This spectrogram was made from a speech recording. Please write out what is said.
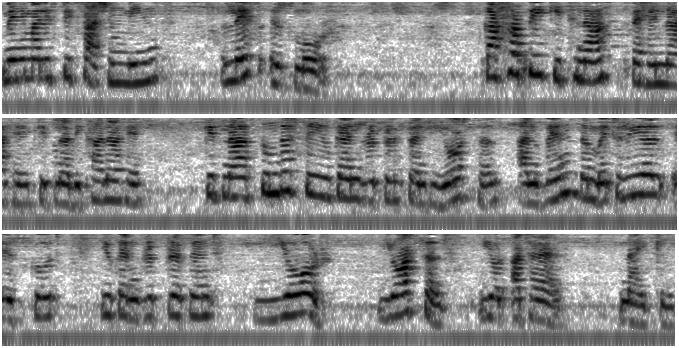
minimalistic fashion means less is more कहाँ पे कितना पहनना है कितना दिखाना है कितना सुंदर से you can represent yourself and when the material is good you can represent your yourself your attire nicely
